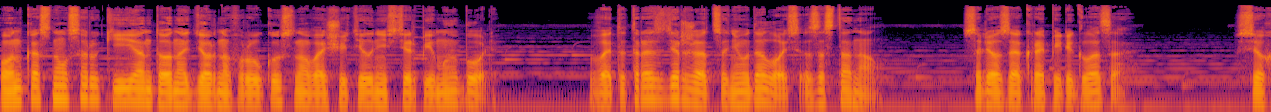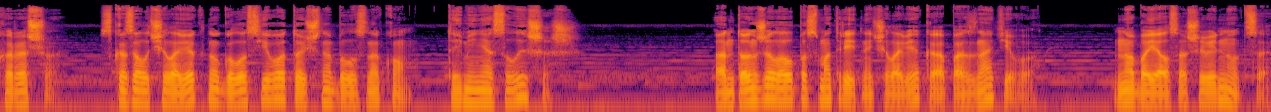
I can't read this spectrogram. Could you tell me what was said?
Он коснулся руки, и Антон, отдернув руку, снова ощутил нестерпимую боль. В этот раз сдержаться не удалось, застонал. Слезы окропили глаза. «Все хорошо», — сказал человек, но голос его точно был знаком. «Ты меня слышишь?» Антон желал посмотреть на человека, опознать его, но боялся шевельнуться.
